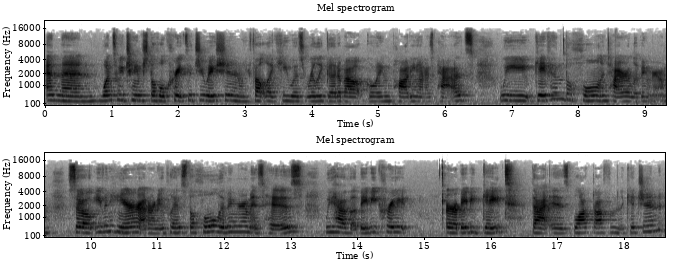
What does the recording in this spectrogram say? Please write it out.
and then once we changed the whole crate situation and we felt like he was really good about going potty on his pads, we gave him the whole entire living room. So even here at our new place, the whole living room is his. We have a baby crate or a baby gate that is blocked off from the kitchen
